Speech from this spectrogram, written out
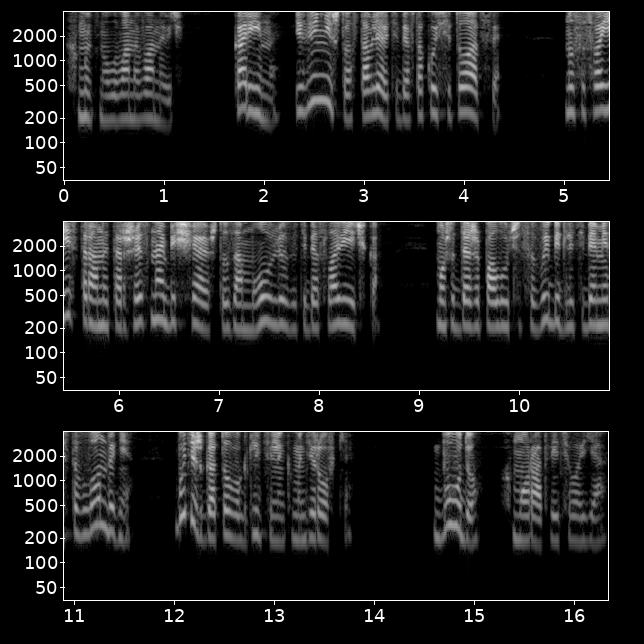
хмыкнул Иван Иванович. Карина, извини, что оставляю тебя в такой ситуации, но со своей стороны торжественно обещаю, что замолвлю за тебя словечко. Может, даже получится выбить для тебя место в Лондоне? Будешь готова к длительной командировке? Буду, хмуро ответила я.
